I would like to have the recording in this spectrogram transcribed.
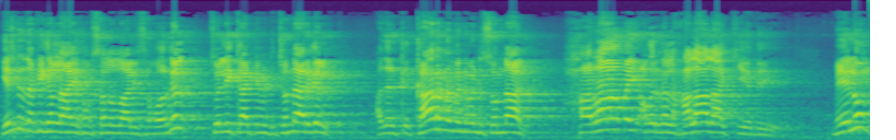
என்று நபிகள் நாயகம் சல்லா அலிஸ்லாம் அவர்கள் சொல்லி காட்டிவிட்டு சொன்னார்கள். அதற்கு காரணம் என்னவென்று சொன்னால் ஹராமை அவர்கள் ஹலாலாக்கியது. மேலும்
